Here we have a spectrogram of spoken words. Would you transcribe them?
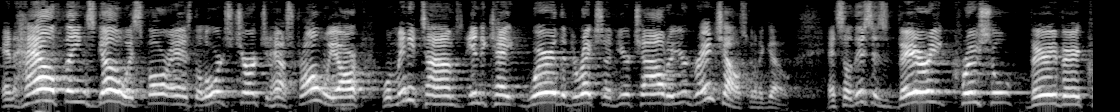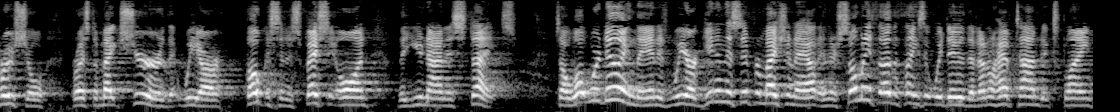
and how things go as far as the Lord's church and how strong we are will many times indicate where the direction of your child or your grandchild is going to go. And so this is very crucial, very, very crucial for us to make sure that we are focusing especially on the United States. So what we're doing then is we are getting this information out, and there's so many other things that we do that I don't have time to explain.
